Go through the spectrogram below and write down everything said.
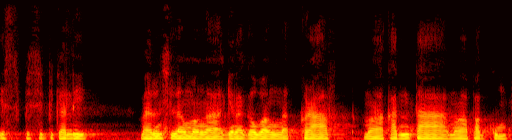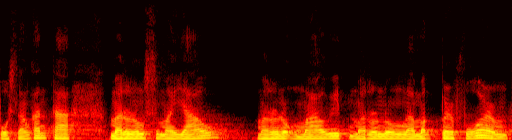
specifically. Mayroon silang mga ginagawang na craft, mga kanta, mga pag-compose ng kanta, marunong sumayaw, marunong umawit, marunong uh, mag-perform,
